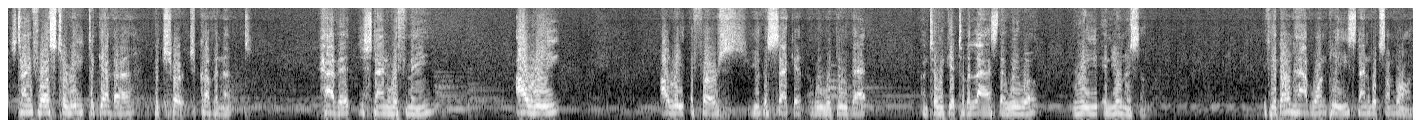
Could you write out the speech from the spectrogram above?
It's time for us to read together the church covenant. Have it. You stand with me. I'll read. I'll read the first, you the second, and we will do that until we get to the last that we will read in unison. If you don't have one, please stand with someone.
